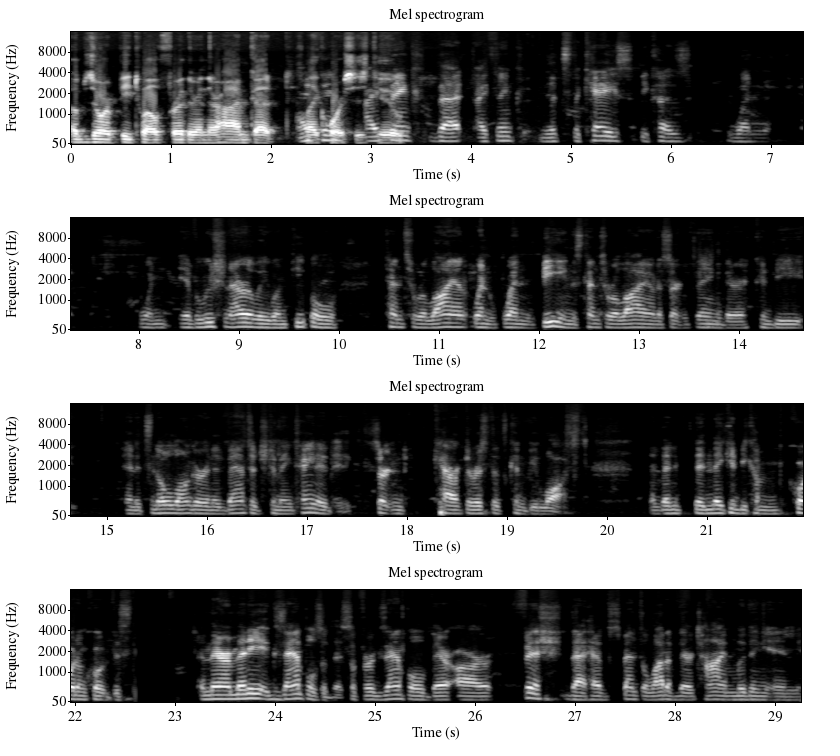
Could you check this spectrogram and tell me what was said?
absorb B12 further in their hind gut I like think- horses do? I think that I think it's the case because when when evolutionarily when people tend to rely on when when beings tend to rely on a certain thing there can be and it's no longer an advantage to maintain it certain characteristics can be lost and then then they can become quote unquote distinct and there are many examples of this so for example there are fish that have spent a lot of their time living in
